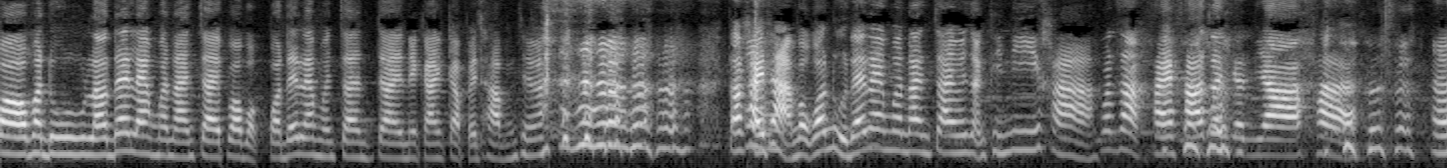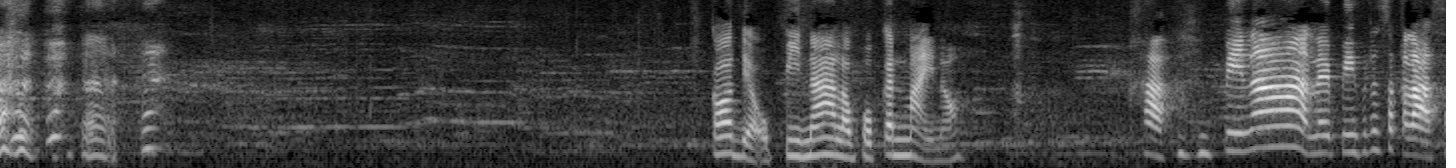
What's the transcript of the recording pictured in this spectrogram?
ปอมาดูแล้วได้แรงบันดาลใจปอบอกปอได้แรงบันดาลใจในการกลับไปทำใช่ไหม ถ้าใครถามบอกว่าหนูได้แรงบันดาลใจมาจากที่นี่ค่ะ มาจากใครคะอาจารย์กัญญาค่ะ ก็เดี๋ยวปีหน้าเราพบกันใหม่เนาะ ค่ะ ปีหน้าในปีพุทธศักราช 2500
